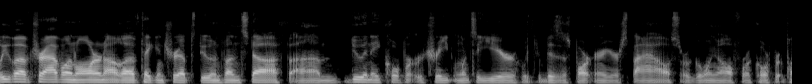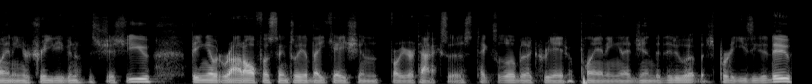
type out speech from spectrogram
we love traveling. Lauren and I love taking trips, doing fun stuff, um, doing a corporate retreat once a year with your business partner, your spouse, or going off for a corporate planning retreat, even if it's just you, being able to write off essentially a vacation for your taxes. Takes a little bit of creative planning and agenda to do it, but it's pretty easy to do.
